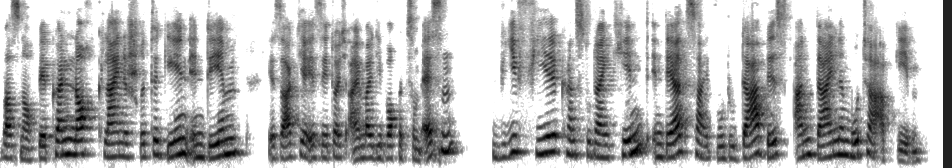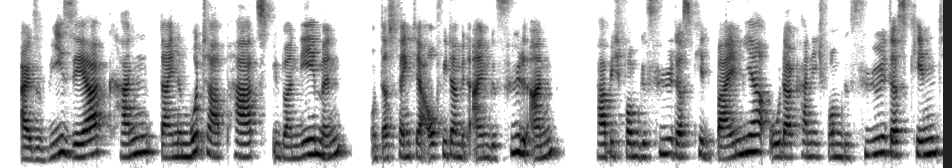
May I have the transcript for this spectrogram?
Was noch? Wir können noch kleine Schritte gehen, indem ihr sagt ja, ihr seht euch einmal die Woche zum Essen wie viel kannst du dein Kind in der Zeit, wo du da bist, an deine Mutter abgeben? Also wie sehr kann deine Mutter Parts übernehmen? Und das fängt ja auch wieder mit einem Gefühl an. Habe ich vom Gefühl das Kind bei mir oder kann ich vom Gefühl das Kind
